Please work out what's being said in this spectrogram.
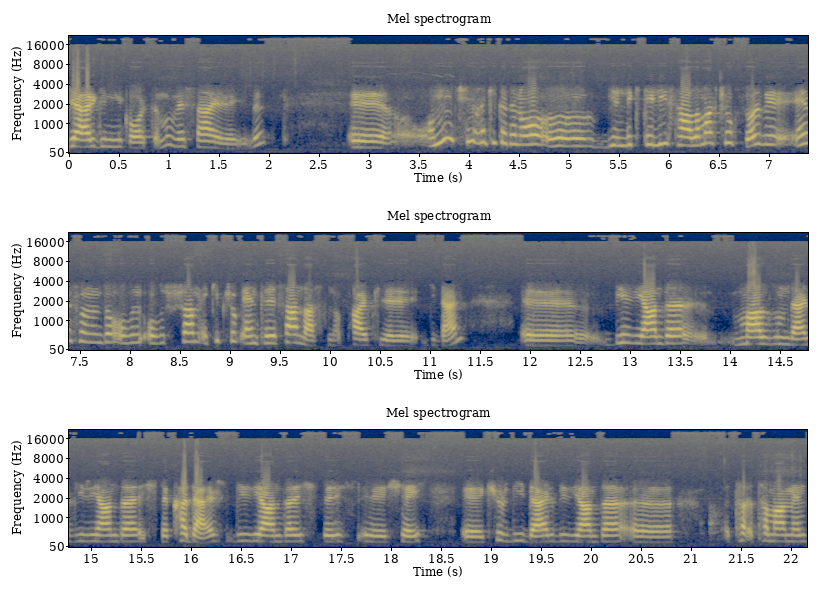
gerginlik ortamı vesaire gibi. Ee, onun için hakikaten o e, birlikteliği sağlamak çok zor ve en sonunda oluşan ekip çok enteresan aslında partilere giden. Ee, bir yanda mazlum der, bir yanda işte kader, bir yanda işte e, şey e, Kürdi der, bir yanda e, ta, tamamen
